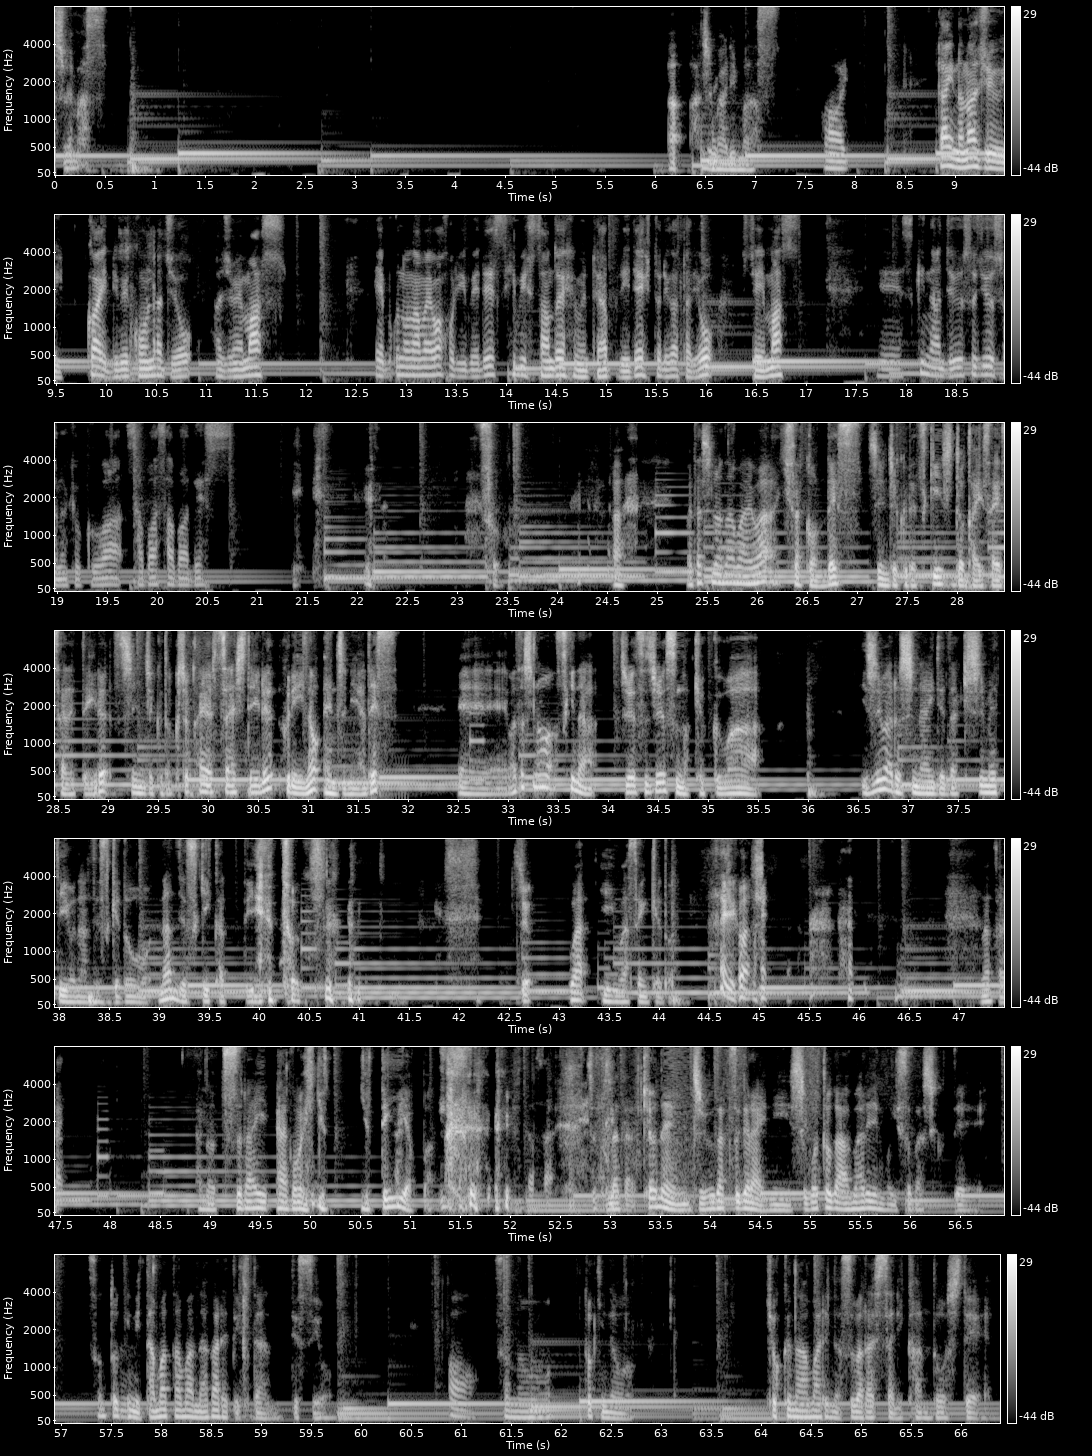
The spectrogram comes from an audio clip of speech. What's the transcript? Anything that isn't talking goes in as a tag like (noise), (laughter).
始めます。あ、始まります。はい。第71回リベコンラジオ始めます。えー僕の名前は堀部です。日々スタンド FM というアプリで一人語りをしています。えー好きなジュースジュースの曲はサバサバです。(laughs) そう。あ、私の名前はヒサコンです。新宿で月一度開催されている新宿読書会を主催しているフリーのエンジニアです。えー私の好きなジュースジュースの曲は、意地悪しないで抱きしめっていうなんですけど、なんで好きかっていうと、(laughs) ちょは言いませんけど、言わない。なんか、はいあの、辛い、あ、ごめん、言言っていい？やっぱ。(laughs) ちょっとなんか去年10月ぐらいに仕事があまりにも忙しくて、その時にたまたま流れてきたんですよ。あその時の曲のあまりの素晴らしさに感動して、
